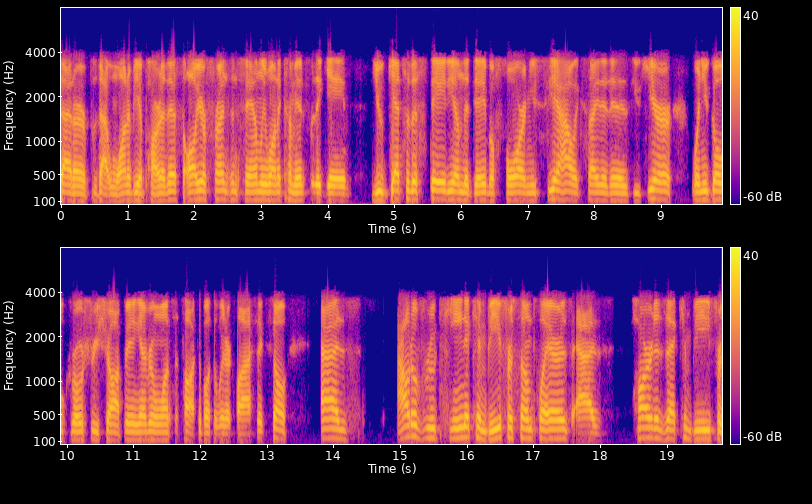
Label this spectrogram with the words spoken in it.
that are that want to be a part of this. All your friends and family want to come in for the game you get to the stadium the day before and you see how excited it is. You hear when you go grocery shopping, everyone wants to talk about the Winter Classic. So, as out of routine it can be for some players, as hard as that can be for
